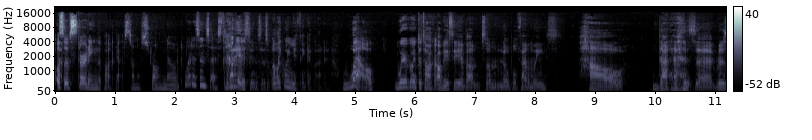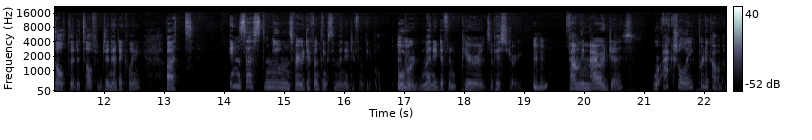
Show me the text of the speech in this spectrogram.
Also, starting the podcast on a strong note. What is incest? What is incest? Well, like when you think about it. Well, we're going to talk obviously about some noble families, how that has uh, resulted itself genetically, but incest means very different things to many different people over many different periods of history. family marriages were actually pretty common.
